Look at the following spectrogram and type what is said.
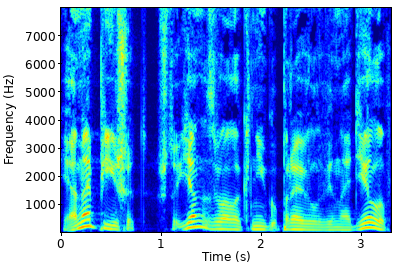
И она пишет, что я назвала книгу «Правила виноделов»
